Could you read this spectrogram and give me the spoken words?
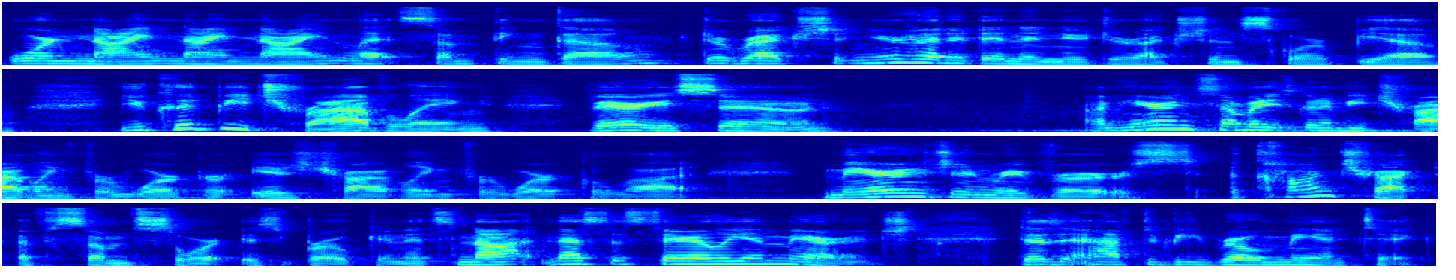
or 999, let something go. Direction, you're headed in a new direction, Scorpio. You could be traveling very soon. I'm hearing somebody's going to be traveling for work or is traveling for work a lot. Marriage in reverse, a contract of some sort is broken. It's not necessarily a marriage. Doesn't have to be romantic.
